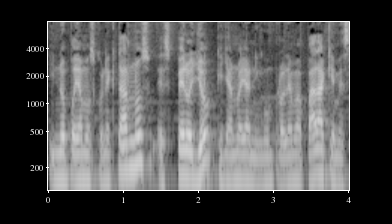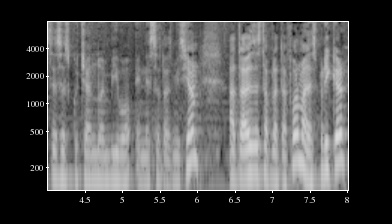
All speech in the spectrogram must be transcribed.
y no podíamos conectarnos, espero yo que ya no haya ningún problema para que me estés escuchando en vivo en esta transmisión a través de esta plataforma de Spreaker.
